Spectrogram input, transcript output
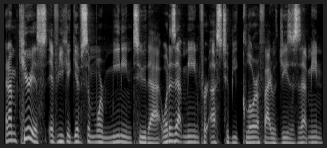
And I'm curious if you could give some more meaning to that. What does that mean for us to be glorified with Jesus? Does that mean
